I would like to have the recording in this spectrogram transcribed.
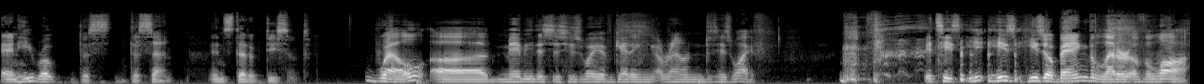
And he wrote this dissent instead of decent. Well, uh, maybe this is his way of getting around his wife. It's he's he, he's he's obeying the letter of the law.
